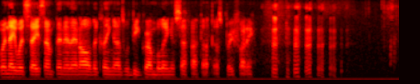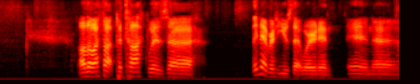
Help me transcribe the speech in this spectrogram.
when they would say something and then all the Klingons would be grumbling and stuff. I thought that was pretty funny. Although I thought Patak was, uh, they never used that word in in uh,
